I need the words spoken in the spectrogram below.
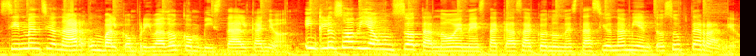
sin mencionar un balcón privado con vista al cañón. Incluso había un sótano en esta casa con un estacionamiento subterráneo,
